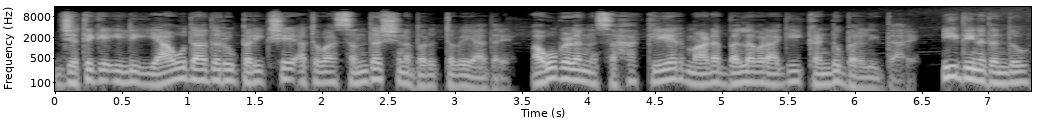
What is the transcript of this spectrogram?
ಜತೆಗೆ ಇಲ್ಲಿ ಯಾವುದಾದರೂ ಪರೀಕ್ಷೆ ಅಥವಾ ಸಂದರ್ಶನ ಬರುತ್ತವೆಯಾದರೆ ಅವುಗಳನ್ನು ಸಹ ಕ್ಲಿಯರ್ ಮಾಡಬಲ್ಲವರಾಗಿ ಕಂಡು ಬರಲಿದ್ದಾರೆ ಈ ದಿನದಂದು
